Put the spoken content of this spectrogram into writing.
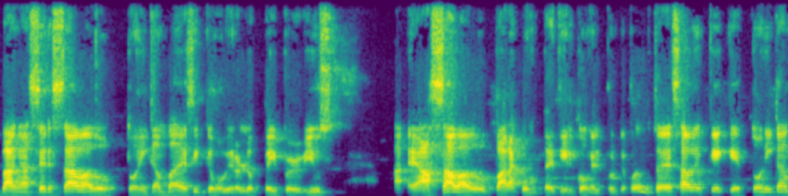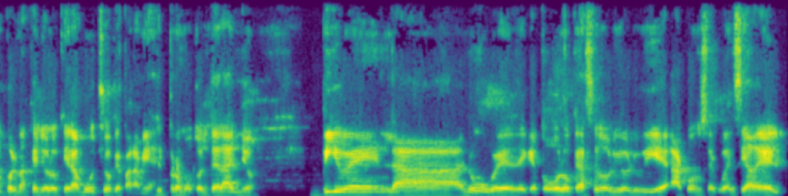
van a ser sábado, Tony Khan va a decir que movieron los pay-per-views a, sábado para competir con él. Porque pues ustedes saben que, que Tony Khan, por más que yo lo quiera mucho, que para mí es el promotor del año, vive en la nube de que todo lo que hace WWE a consecuencia de él.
